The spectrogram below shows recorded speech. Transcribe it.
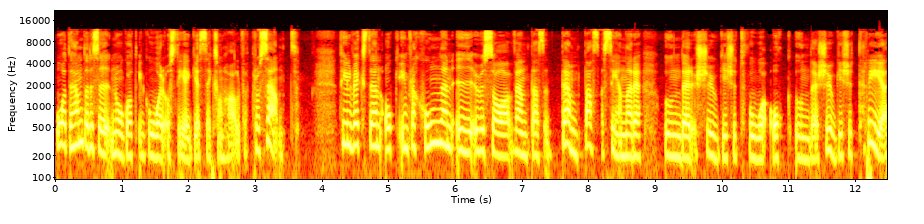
återhämtade sig något igår och steg 6,5 procent. Tillväxten och inflationen i USA väntas dämpas senare under 2022 och under 2023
